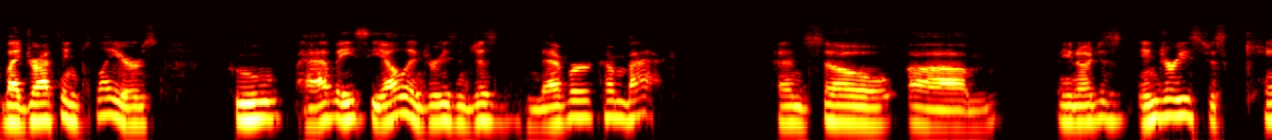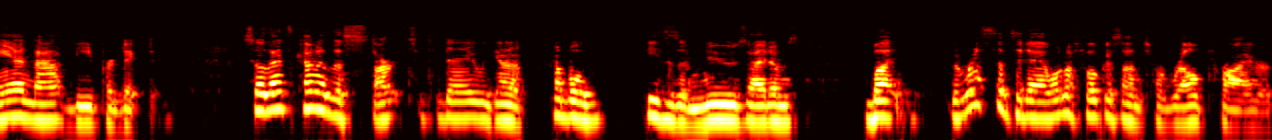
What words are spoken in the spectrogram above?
by drafting players who have ACL injuries and just never come back. And so, um, you know, just injuries just cannot be predicted. So that's kind of the start to today. We got a couple pieces of news items, but the rest of today, I want to focus on Terrell Pryor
